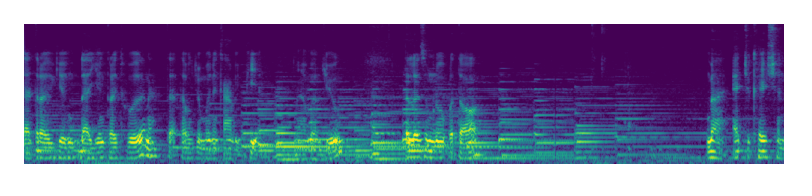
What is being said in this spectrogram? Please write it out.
ដែលត្រូវយើងដែលយើងត្រូវធ្វើណាតើតើជាមួយនឹងការវិភាគ value ទៅលើសំណួរបន្តបាទ education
